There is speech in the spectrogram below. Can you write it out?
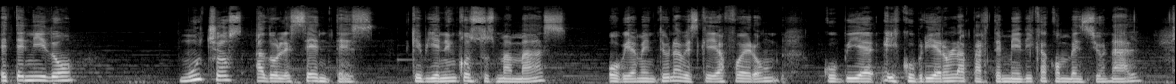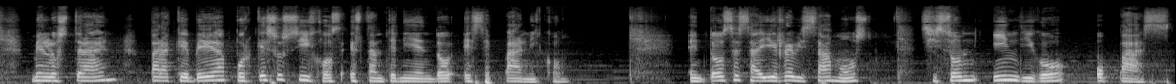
he tenido muchos adolescentes que vienen con sus mamás, obviamente una vez que ya fueron y cubrieron la parte médica convencional, me los traen para que vea por qué sus hijos están teniendo ese pánico. Entonces ahí revisamos si son índigo o paz,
